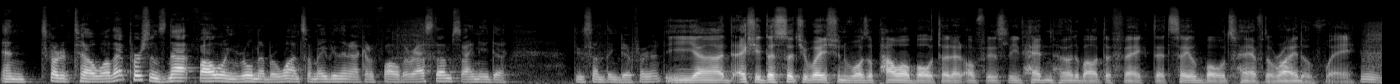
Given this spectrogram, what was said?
and sort of tell, well, that person's not following rule number one, so maybe they're not going to follow the rest of them, so I need to do something different? Yeah, actually, this situation was a power boater that obviously hadn't heard about the fact that sailboats have the right of way. Mm.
